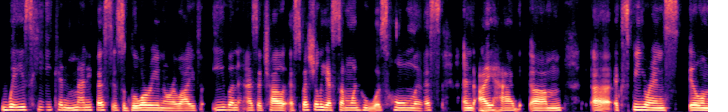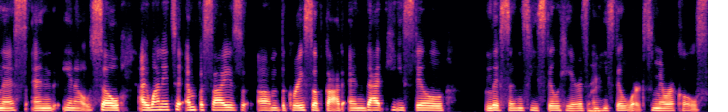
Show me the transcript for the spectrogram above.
ways He can manifest His glory in our life, even as a child, especially as someone who was homeless and mm-hmm. I had um, uh, experienced illness, and you know, so I wanted to emphasize um, the grace of God and that He still listens, He still hears, right. and He still works miracles.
